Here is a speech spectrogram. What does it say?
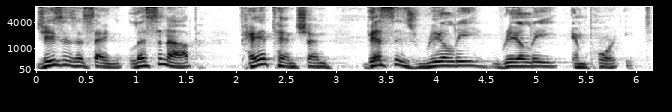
Jesus is saying, listen up, pay attention. This is really, really important.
